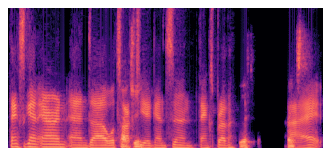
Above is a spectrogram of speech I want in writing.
thanks again, Aaron, and uh, we'll talk Thank to you. you again soon. Thanks, brother. Yes. Thanks. All right.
